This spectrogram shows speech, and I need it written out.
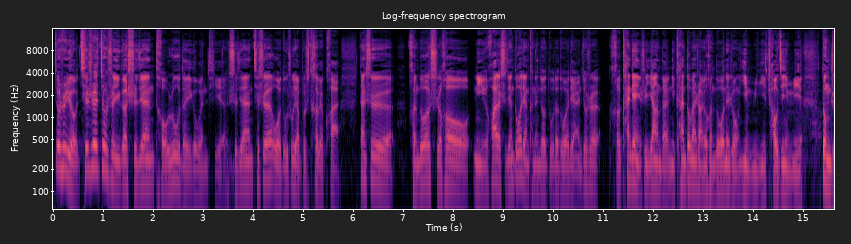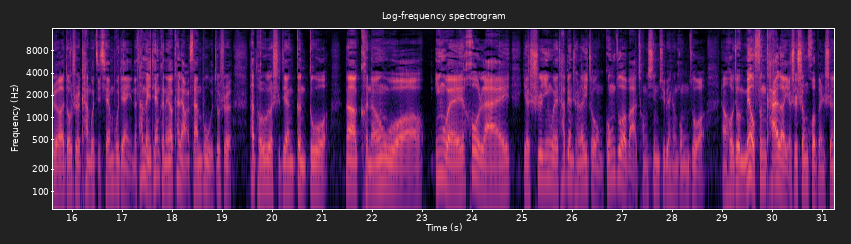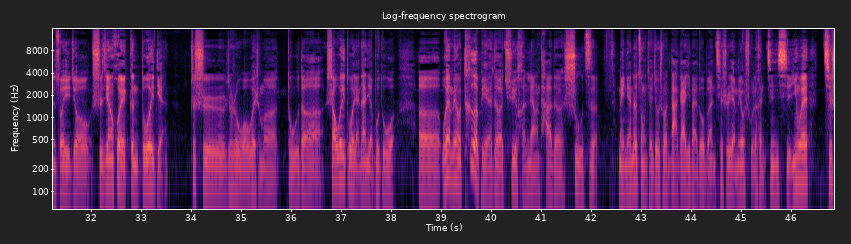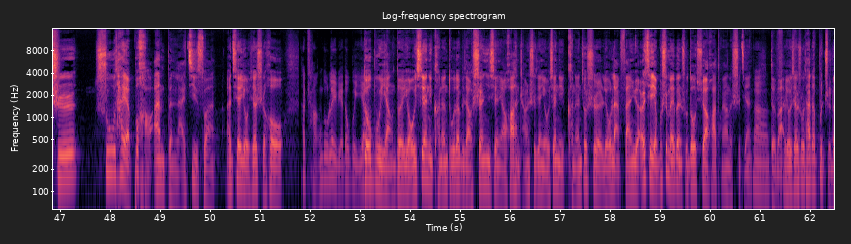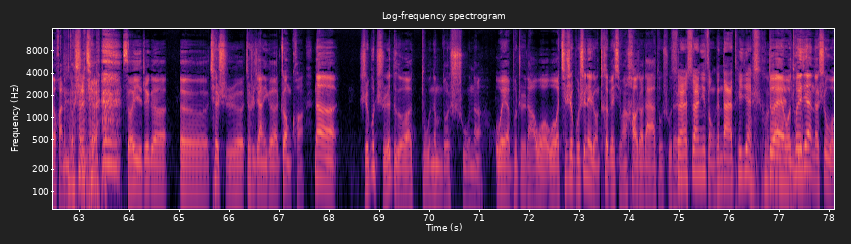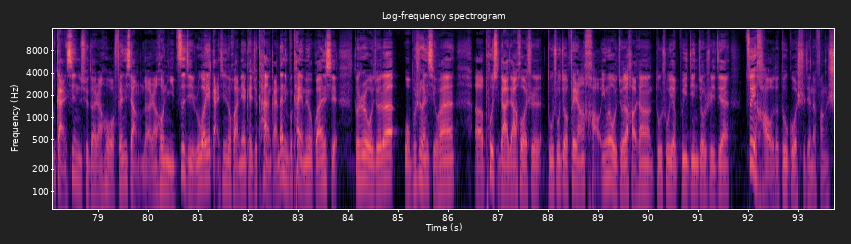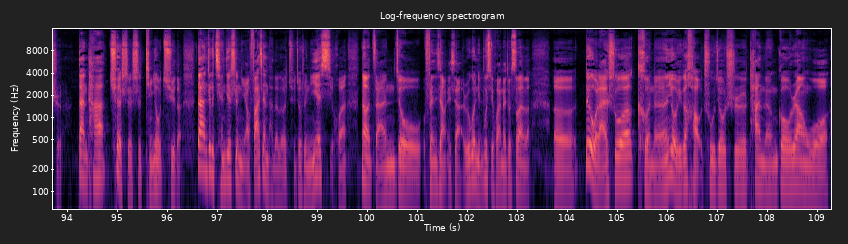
就是有，其实就是一个时间投入的一个问题。时间其实我读书也不是特别快，但是很多时候你花的时间多点，可能就读的多点。就是和看电影是一样的，你看豆瓣上有很多那种影迷、超级影迷，动辄都是看过几千部电影的，他每天可能要看两三部，就是他投入的时间更多。那可能我。因为后来也是因为它变成了一种工作吧，从兴趣变成工作，然后就没有分开了，也是生活本身，所以就时间会更多一点。这是就是我为什么读的稍微多一点，但也不多。呃，我也没有特别的去衡量它的数字。每年的总结就说大概一百多本，其实也没有数得很精细，因为其实书它也不好按本来计算，而且有些时候。它长度类别都不一样，都不一样。对，有一些你可能读的比较深一些，你要花很长时间；有一些你可能就是浏览翻阅，而且也不是每本书都需要花同样的时间，嗯，对吧？有些书它都不值得花那么多 时间，所以这个呃，确实就是这样一个状况。那值不值得读那么多书呢？我也不知道，我我其实不是那种特别喜欢号召大家读书的人。虽然虽然你总跟大家推荐书，对我推荐的是我感兴趣的，然后我分享的，然后你自己如果也感兴趣的话，你也可以去看看。但你不看也没有关系。就是我觉得我不是很喜欢，呃，push 大家或者是读书就非常好，因为我觉得好像读书也不一定就是一件最好的度过时间的方式。但它确实是挺有趣的，但这个前提是你要发现它的乐趣，就是你也喜欢，那咱就分享一下。如果你不喜欢，那就算了。呃，对我来说，可能有一个好处就是它能够让我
